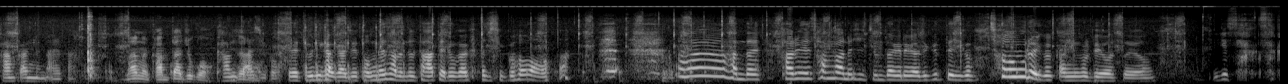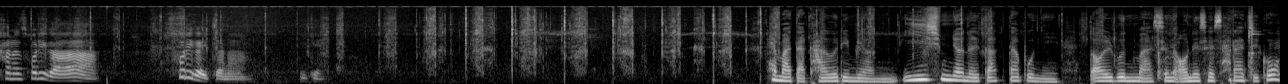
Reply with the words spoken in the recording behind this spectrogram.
감 깎는 알바. 나는 감 따주고 감 따지고 그래 둘이 가가지고 동네 사람들 다 데려가가지고 아 한 달 하루에 3만 원씩 준다 그래가지고 그때 이거 처음으로 이걸 깎는 걸 배웠어요. 이게 삭삭 하는 소리가 소리가 있잖아요. 이게 해마다 가을이면 20년을 깎다 보니 떫은 맛은 어느새 사라지고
